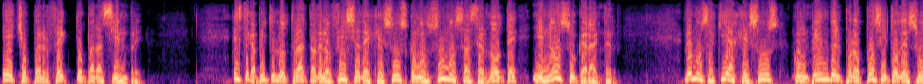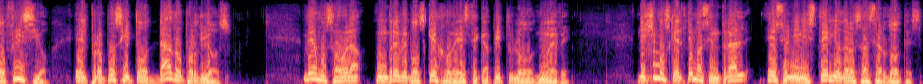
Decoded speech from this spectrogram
hecho perfecto para siempre. Este capítulo trata del oficio de Jesús como sumo sacerdote y no su carácter. Vemos aquí a Jesús cumpliendo el propósito de su oficio, el propósito dado por Dios. Veamos ahora un breve bosquejo de este capítulo 9. Dijimos que el tema central es el ministerio de los sacerdotes,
